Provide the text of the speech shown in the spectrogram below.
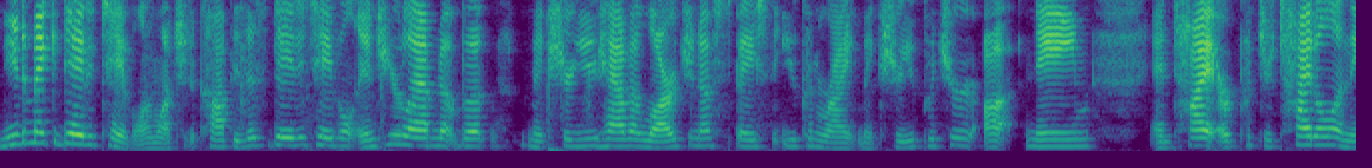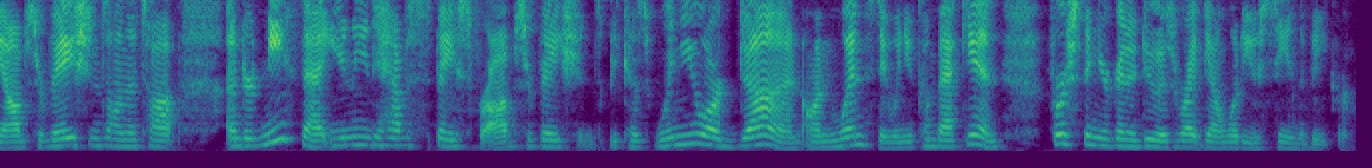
Need to make a data table. I want you to copy this data table into your lab notebook. Make sure you have a large enough space that you can write. Make sure you put your uh, name and type or put your title and the observations on the top. Underneath that, you need to have a space for observations because when you are done on Wednesday, when you come back in, first thing you're going to do is write down what do you see in the beaker.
